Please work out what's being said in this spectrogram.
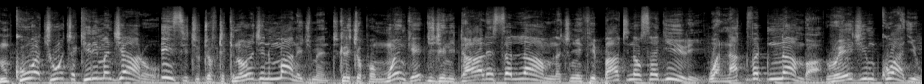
Mkuu wa chuo cha Kilimanjaro Institute of Technology and Management kilichopo Mwenge jijini Dar es Salaam na chenye thibati na usajili wa NACTVET namba reji mkwaju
